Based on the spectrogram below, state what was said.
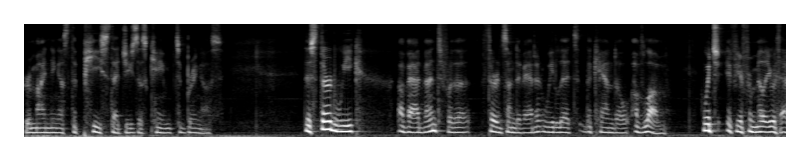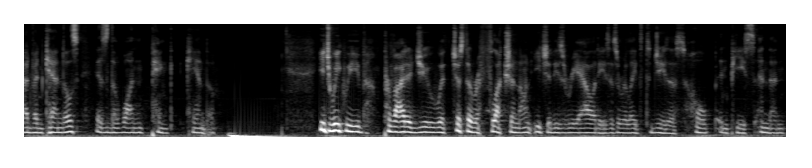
reminding us the peace that Jesus came to bring us. This third week of Advent, for the third Sunday of Advent, we lit the candle of love, which, if you're familiar with Advent candles, is the one pink candle. Each week, we've provided you with just a reflection on each of these realities as it relates to Jesus hope and peace, and then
